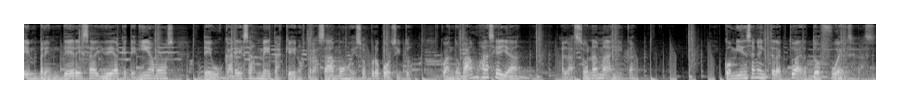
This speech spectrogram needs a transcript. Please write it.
de emprender esa idea que teníamos, de buscar esas metas que nos trazamos, esos propósitos, cuando vamos hacia allá, a la zona mágica, comienzan a interactuar dos fuerzas.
